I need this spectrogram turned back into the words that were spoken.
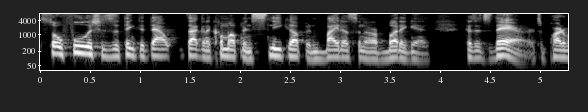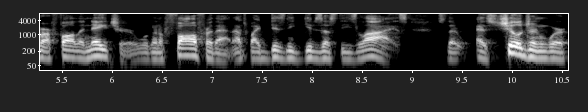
so foolish as to think that that's not going to come up and sneak up and bite us in our butt again because it's there. It's a part of our fallen nature. We're going to fall for that. That's why Disney gives us these lies so that as children, we're,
